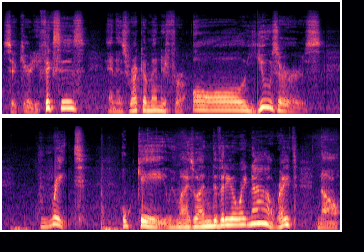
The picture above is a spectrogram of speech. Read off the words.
security fixes and is recommended for all users. Great. Okay, we might as well end the video right now, right? No,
